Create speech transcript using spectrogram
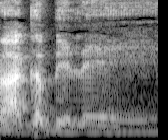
Rockabilly.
